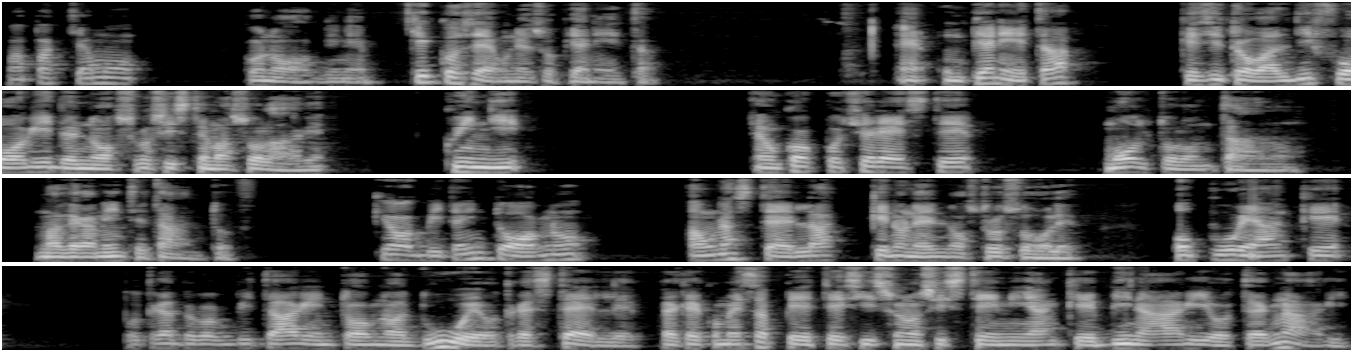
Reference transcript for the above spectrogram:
Ma partiamo con ordine. Che cos'è un esopianeta? È un pianeta che si trova al di fuori del nostro sistema solare, quindi è un corpo celeste molto lontano, ma veramente tanto che orbita intorno a una stella che non è il nostro Sole, oppure anche potrebbero orbitare intorno a due o tre stelle, perché come sapete esistono sistemi anche binari o ternari,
